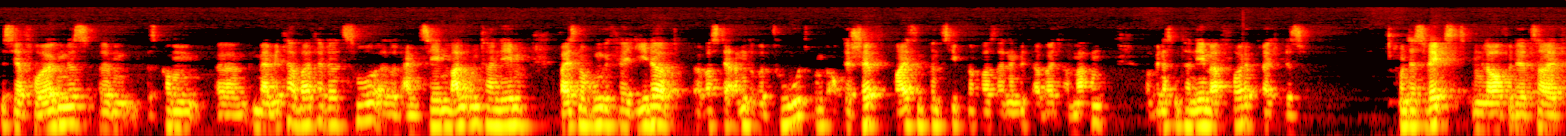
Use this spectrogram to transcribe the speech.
ist ja folgendes. Ähm, es kommen ähm, mehr Mitarbeiter dazu. Also in einem Zehn-Mann-Unternehmen weiß noch ungefähr jeder, was der andere tut. Und auch der Chef weiß im Prinzip noch, was seine Mitarbeiter machen. Und wenn das Unternehmen erfolgreich ist und es wächst im Laufe der Zeit,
